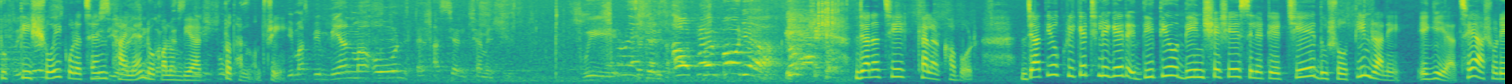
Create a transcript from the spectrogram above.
চুক্তি সই করেছেন থাইল্যান্ড ও কলম্বিয়ার প্রধানমন্ত্রী। জানাচ্ছি খেলার খবর। জাতীয় ক্রিকেট লিগের দ্বিতীয় দিন শেষে সিলেটের চেয়ে দুশো তিন রানে এগিয়ে আছে আসরে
